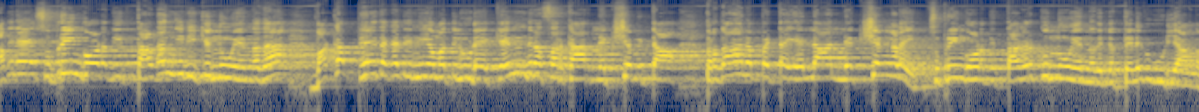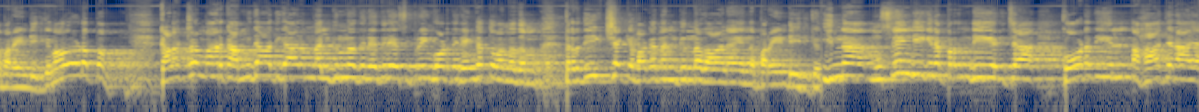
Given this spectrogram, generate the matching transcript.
അതിനെ സുപ്രീം കോടതി തടഞ്ഞിരിക്കുന്നു എന്നത് വകഭേദഗതി ഭേദഗതി നിയമത്തിലൂടെ കേന്ദ്ര സർക്കാർ ലക്ഷ്യമിട്ട പ്രധാനപ്പെട്ട എല്ലാ ലക്ഷ്യങ്ങളെയും സുപ്രീം കോടതി തകർക്കുന്നു എന്നതിന്റെ തെളിവ് കൂടിയാണെന്ന് പറയേണ്ടിയിരിക്കുന്നു. അതോടൊപ്പം കളക്ടർമാർക്ക് അമിതാധികാരം നൽകുന്നതിനെതിരെ സുപ്രീം കോടതി രംഗത്ത് വന്നതും പ്രതീക്ഷയ്ക്ക് വക നൽകുന്നതാണ് എന്ന് പറയേണ്ടിയിരിക്കുന്നു. ഇന്ന് മുസ്ലിം ലീഗിനെ പ്രതിനിധീകരിച്ച കോടതിയിൽ ഹാജരായ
